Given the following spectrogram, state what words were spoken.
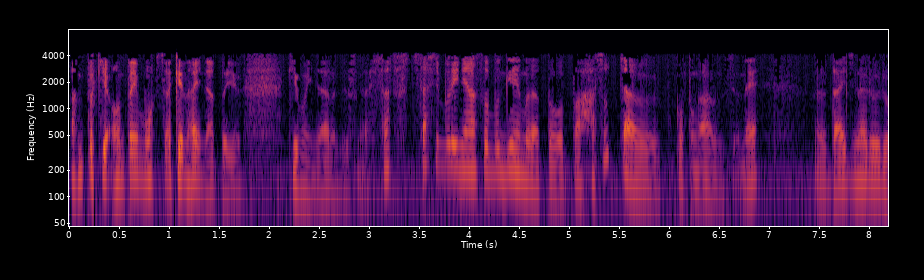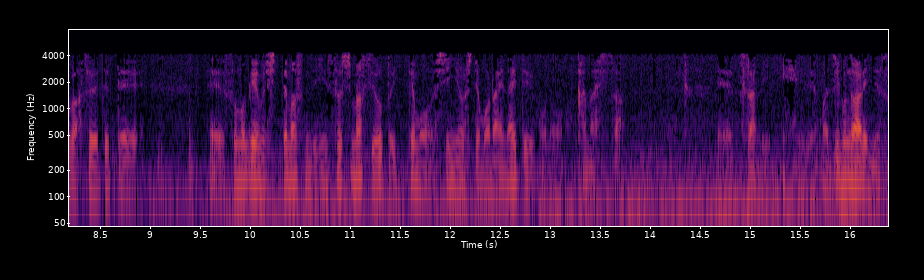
あの時は本当に申し訳ないなという気分になるんですが、久しぶりに遊ぶゲームだと、はしょっちゃうことがあるんですよね。大事なルール忘れてて、えー、そのゲーム知ってますんでインストしますよと言っても信用してもらえないというこの悲しさ。えー、つらみ、まあ、自分が悪いんです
